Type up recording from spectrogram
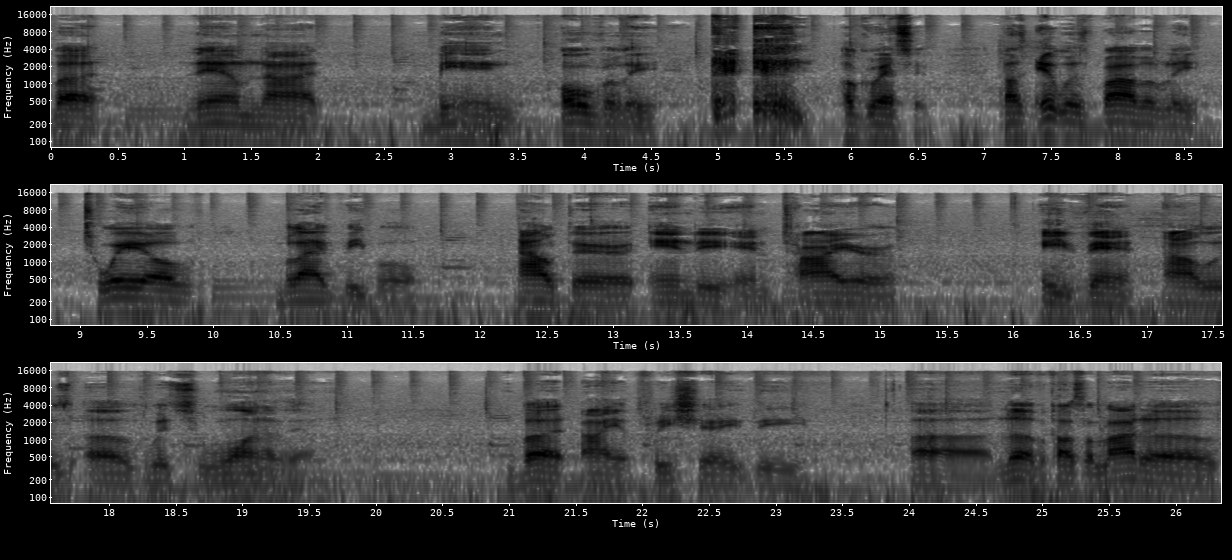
but them not being overly aggressive. Because it was probably 12 black people out there in the entire event. I was of which one of them. But I appreciate the uh, love because a lot of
